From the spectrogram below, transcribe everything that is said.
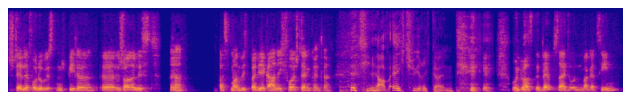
Stelle vor, du bist ein Spielejournalist, äh, ja, was man sich bei dir gar nicht vorstellen könnte. Ich habe echt Schwierigkeiten. und du hast eine Webseite und ein Magazin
